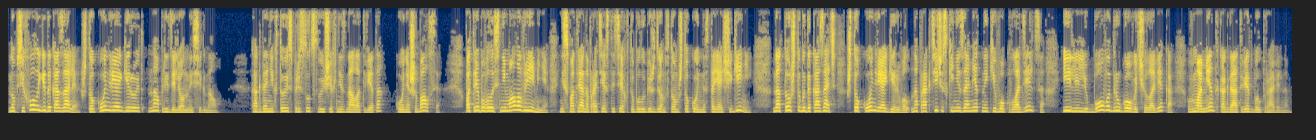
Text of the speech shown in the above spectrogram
Но психологи доказали, что конь реагирует на определенный сигнал. Когда никто из присутствующих не знал ответа, конь ошибался. Потребовалось немало времени, несмотря на протесты тех, кто был убежден в том, что конь настоящий гений, на то, чтобы доказать, что конь реагировал на практически незаметный кивок владельца или любого другого человека в момент, когда ответ был правильным.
